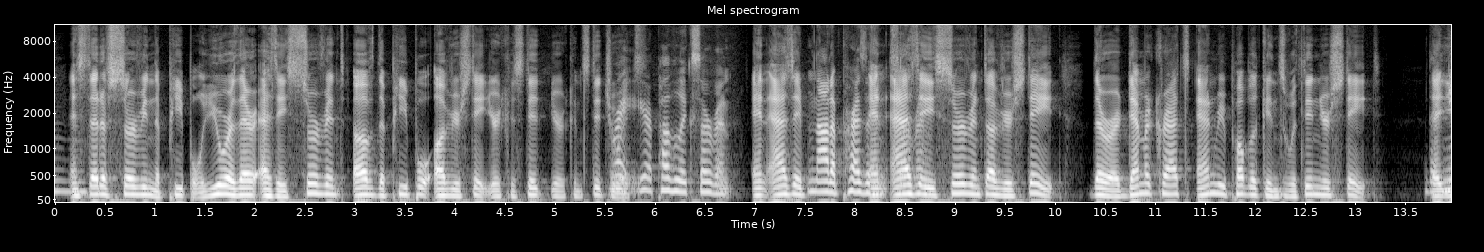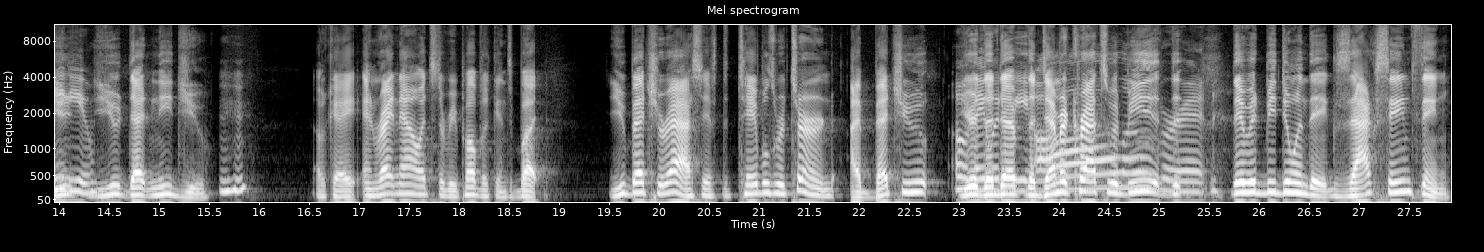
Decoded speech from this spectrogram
Mm-hmm. Instead of serving the people, you are there as a servant of the people of your state, your consti- your constituents, Right, you're a public servant, and as a not a president. and as a servant servant of your state, there are Democrats and Republicans within your state that need you. you that need you. Mm-hmm. Okay, and right now it's the Republicans, but you bet your ass if the tables were turned, I bet you Oh, you're the de- the Democrats would be the- they would be doing the exact same thing.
